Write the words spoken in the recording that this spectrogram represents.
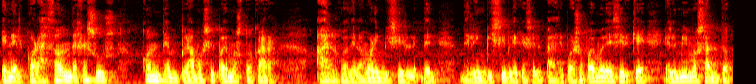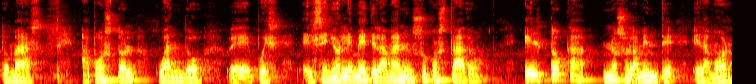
En el corazón de Jesús contemplamos y podemos tocar algo del amor invisible, del, invisible que es el Padre. Por eso podemos decir que el mismo Santo Tomás, apóstol, cuando eh, pues el Señor le mete la mano en su costado, él toca no solamente el amor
